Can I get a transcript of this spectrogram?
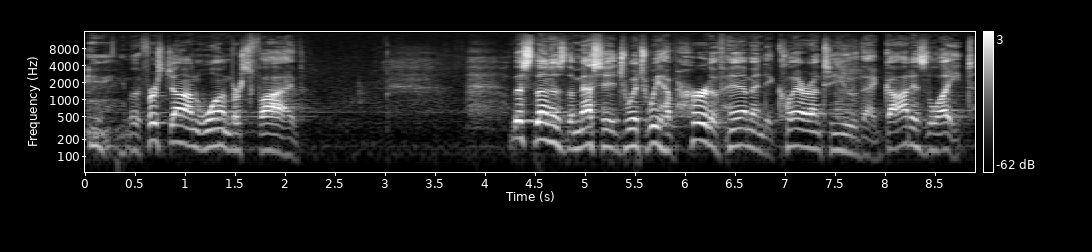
1 John 1, verse 5. This then is the message which we have heard of him and declare unto you that God is light,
